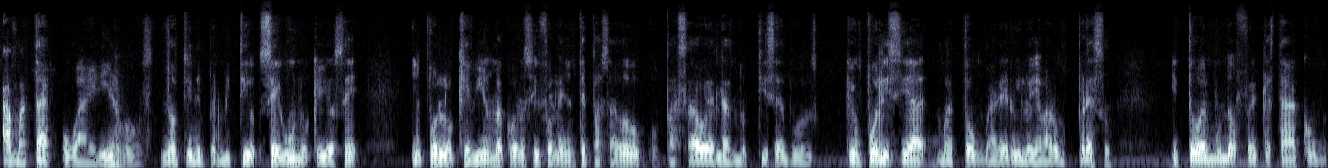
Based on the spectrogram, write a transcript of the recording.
a matar o a herir, bobos, no tienen permitido, según lo que yo sé. Y por lo que vi, no me acuerdo si fue el año antepasado o pasado en las noticias, bobos, que un policía mató a un marero y lo llevaron preso. Y todo el mundo fue que estaba con-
